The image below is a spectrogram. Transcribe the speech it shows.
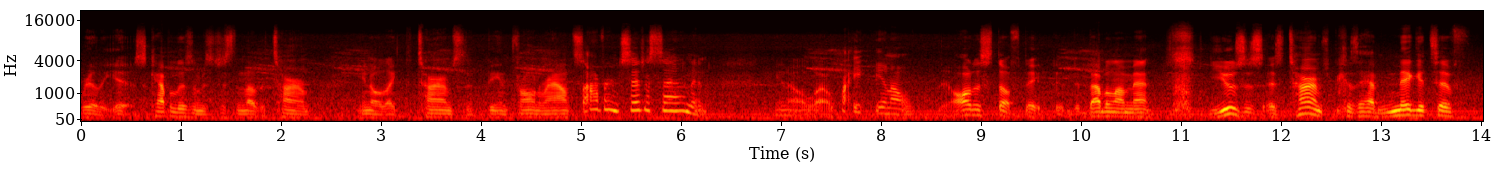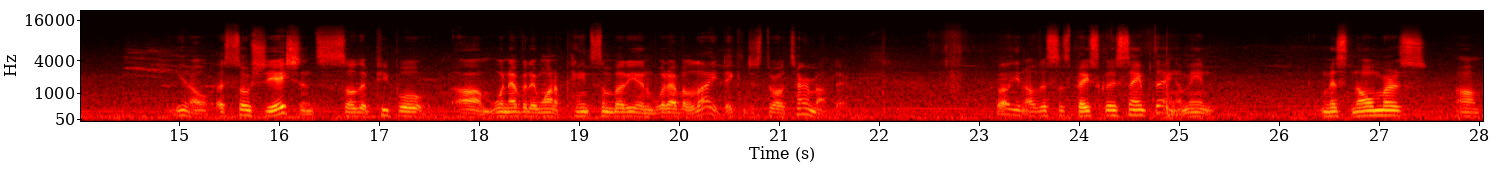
really is. Capitalism is just another term, you know, like the terms that being thrown around, sovereign citizen and, you know, uh, right, you know, all this stuff that the Babylon man uses as terms because they have negative, you know, associations so that people, um, whenever they want to paint somebody in whatever light, they can just throw a term out there. Well, you know, this is basically the same thing. I mean, misnomers, um,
